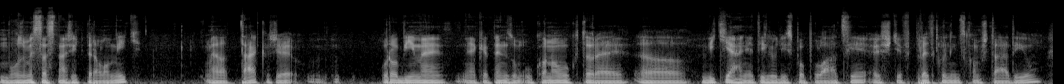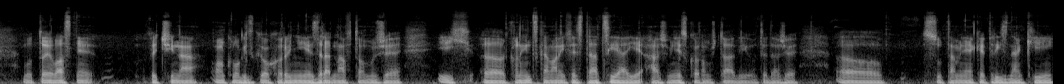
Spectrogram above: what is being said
môžeme sa snažiť prelomiť uh, tak, že urobíme nejaké penzum úkonov, ktoré vytiahne tých ľudí z populácie ešte v predklinickom štádiu, bo to je vlastne väčšina onkologického ochorení je zradná v tom, že ich uh, klinická manifestácia je až v neskorom štádiu, teda že uh, sú tam nejaké príznaky,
